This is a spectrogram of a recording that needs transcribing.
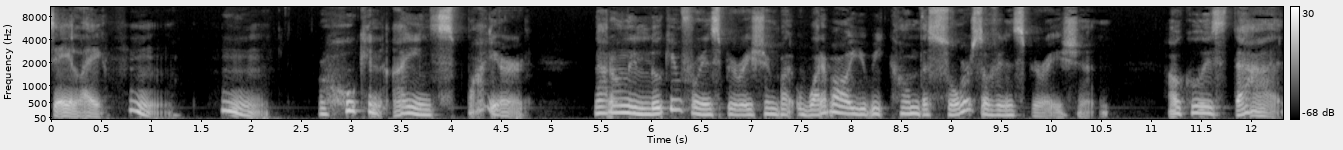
day, like, hmm, hmm, or who can I inspire? Not only looking for inspiration, but what about you become the source of inspiration? How cool is that?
